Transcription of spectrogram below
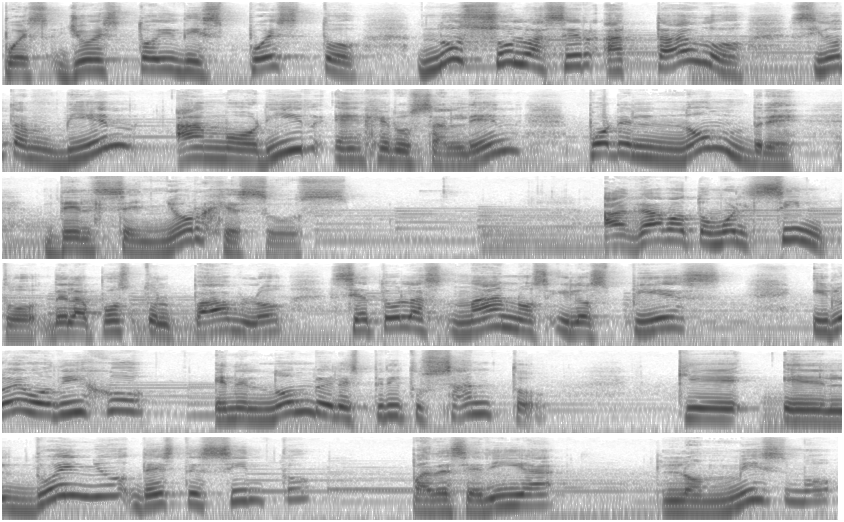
Pues yo estoy dispuesto no solo a ser atado, sino también a morir en Jerusalén por el nombre del Señor Jesús. Agabo tomó el cinto del apóstol Pablo, se ató las manos y los pies y luego dijo en el nombre del Espíritu Santo que el dueño de este cinto padecería lo mismo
